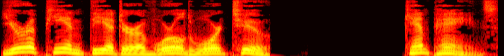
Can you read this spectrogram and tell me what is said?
European Theatre of World War II Campaigns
